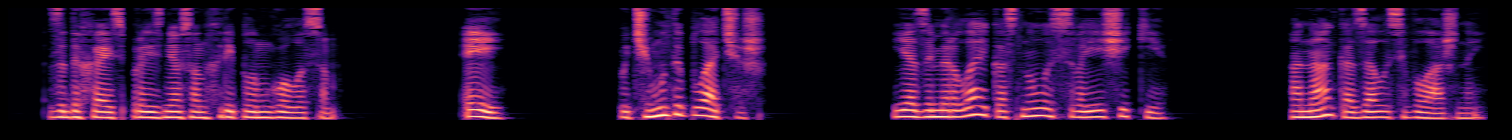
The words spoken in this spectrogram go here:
— задыхаясь, произнес он хриплым голосом. «Эй, «Почему ты плачешь?» Я замерла и коснулась своей щеки. Она оказалась влажной.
